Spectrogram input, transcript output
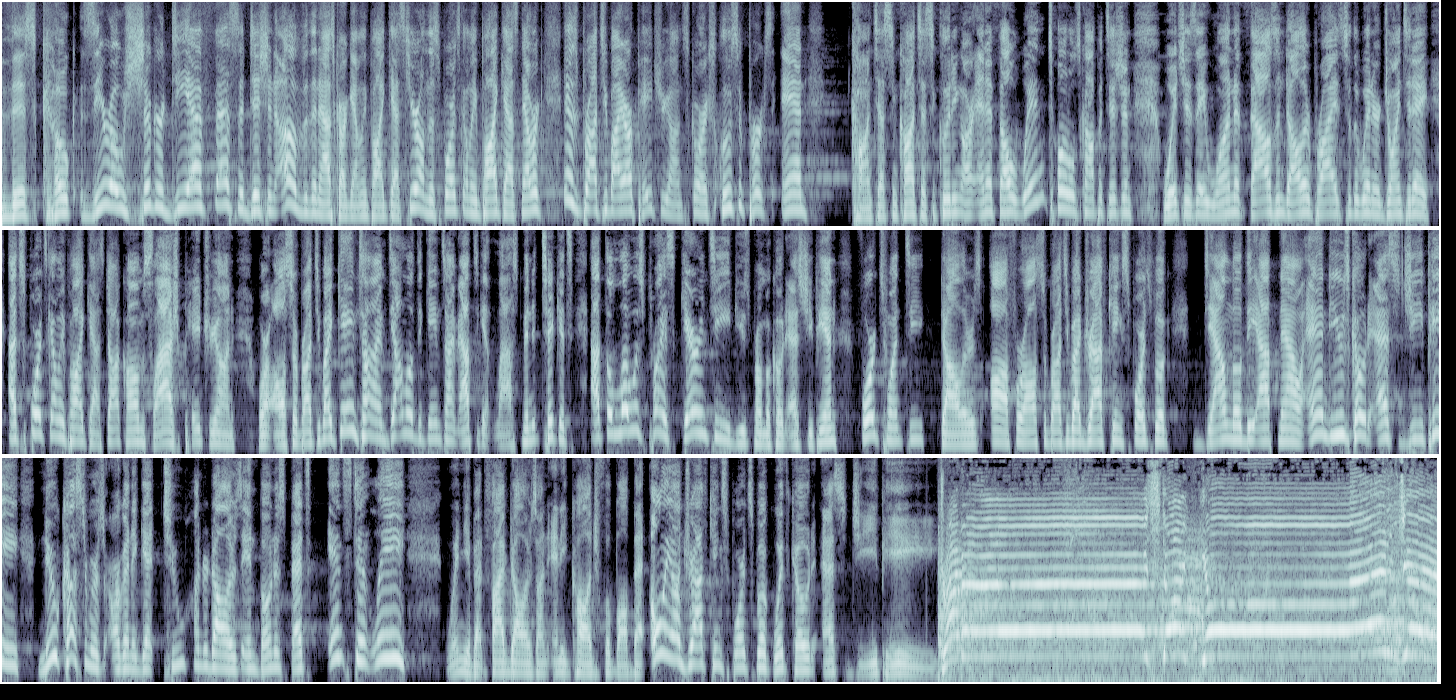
This Coke Zero Sugar DFS edition of the NASCAR Gambling Podcast here on the Sports Gambling Podcast Network is brought to you by our Patreon. Score exclusive perks and contests and contests, including our NFL win totals competition, which is a $1,000 prize to the winner. Join today at sportsgamblingpodcast.com slash Patreon. We're also brought to you by Gametime. Download the Gametime app to get last minute tickets at the lowest price guaranteed. Use promo code SGPN for 20 dollars off. We're also brought to you by DraftKings Sportsbook. Download the app now and use code SGP. New customers are going to get $200 in bonus bets instantly when you bet $5 on any college football bet. Only on DraftKings Sportsbook with code SGP. Driver, start your engine!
